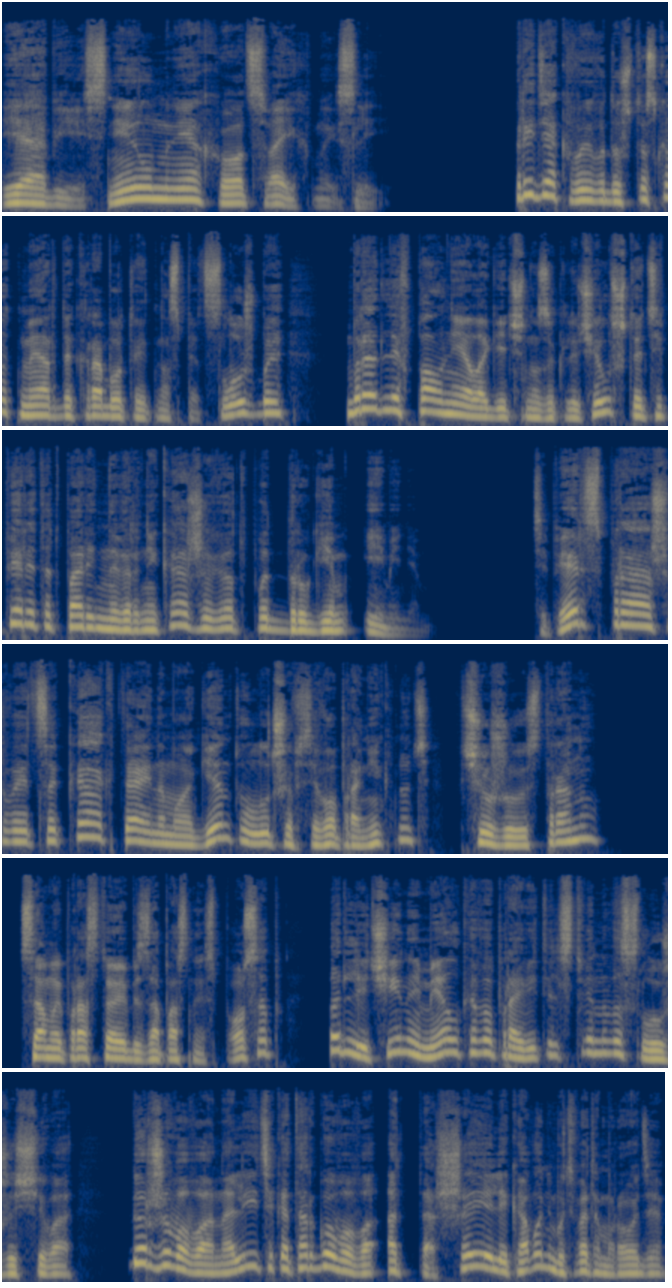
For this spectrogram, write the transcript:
и объяснил мне ход своих мыслей». Придя к выводу, что Скотт Мердок работает на спецслужбы, Брэдли вполне логично заключил, что теперь этот парень наверняка живет под другим именем. Теперь спрашивается, как тайному агенту лучше всего проникнуть в чужую страну? Самый простой и безопасный способ — под личиной мелкого правительственного служащего, биржевого аналитика, торгового атташе или кого-нибудь в этом роде.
